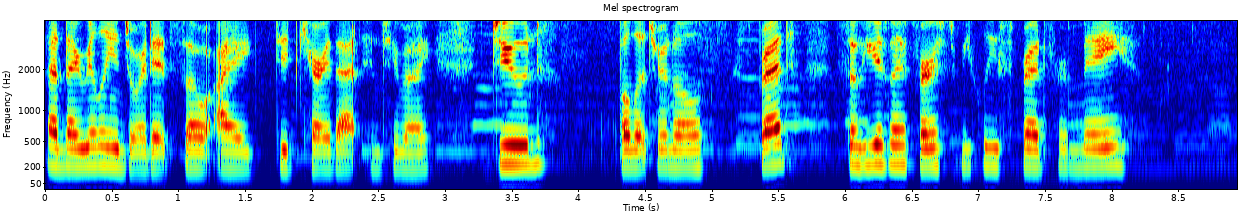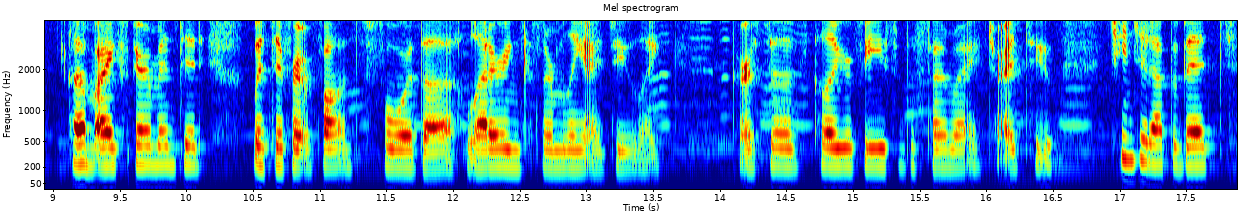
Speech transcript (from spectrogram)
and I really enjoyed it so I did carry that into my June bullet journal spread. So here's my first weekly spread for May. Um, I experimented with different fonts for the lettering because normally I do like cursive calligraphy, so this time I tried to change it up a bit.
